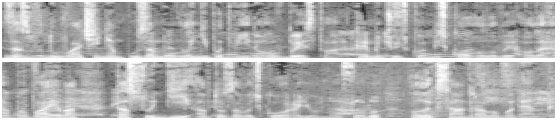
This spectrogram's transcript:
за звинуваченням у замовленні подвійного вбивства Кременчуцького міського голови Олега Бабаєва та судді автозаводського районного суду Олександра Лободенка.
